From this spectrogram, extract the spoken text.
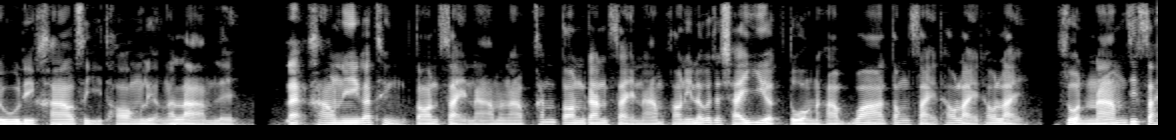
ดูดิข้าวสีทองเหลืองอลามเลย และคราวนี้ก็ถึงตอนใส่น้ำแล้วนะครับ ขั้นตอนการใส่น้ำคราวนี้เราก็จะใช้เหยือกตวงนะครับ ว่าต้องใส่เท่าไหร่เท่าไหร่ ส่วนน้ำที่ใส่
